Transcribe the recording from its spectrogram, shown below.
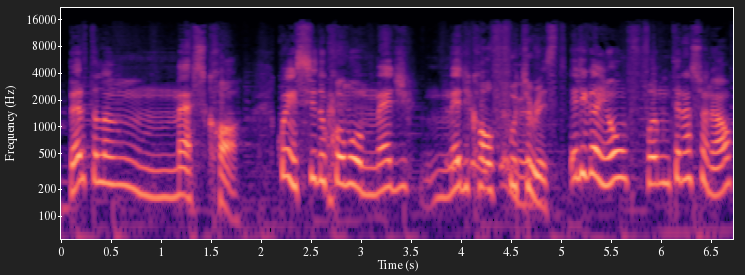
Bertalan Mesco. Conhecido como Medi- Medical Futurist. Ele ganhou fama internacional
